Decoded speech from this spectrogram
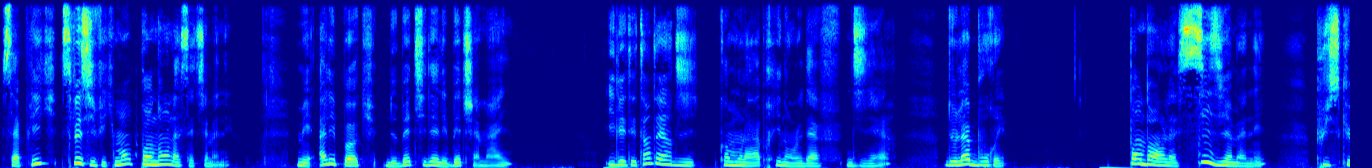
s'applique spécifiquement pendant la septième année. Mais à l'époque de Beth et Beth Shammai, il était interdit, comme on l'a appris dans le DAF d'hier, de labourer pendant la sixième année, puisque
